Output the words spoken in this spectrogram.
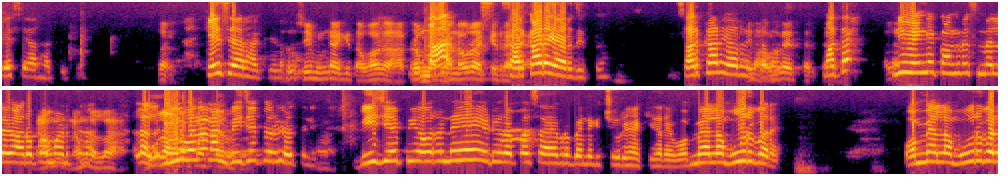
ಕೇಸ್ ಯಾರು ಹಾಕಿದ್ರು ಕೇಸ್ ಯಾರು ಹಾಕಿದ್ರು. ಸೇಮ್ ಹಿಂಗಾಗಿತ್ತು. ಅವಾಗ ಅಕ್ರಮ ಹಾಕಿದ್ರು. ಸರ್ಕಾರ ಯಾರ್ದಿತ್ತು? ಸರ್ಕಾರ ಯಾರ್ದಿತ್ತು ಅವಾಗ? ಮತ್ತೆ? ನೀವ್ ಹೆಂಗೆ ಕಾಂಗ್ರೆಸ್ ಮೇಲೆ ಆರೋಪ ಮಾಡ್ತೀರಾ? ನಮ್ದಲ್ಲ. ಅಲ್ಲ ಅಲ್ಲ ಅವ್ರು ಆರೋಪ ನಾನು ಬಿಜೆಪಿ ಅವ್ರಿಗೆ ಹೇಳ್ತೀನಿ. ಬಿಜೆಪಿ ಅವರನ್ನೇ ಯಡಿಯೂರಪ್ಪ ಸಾಹೇಬ್ರು ಬೆನ್ನಿಗೆ ಚೂರಿ ಹಾಕಿದ್ದಾರೆ. ಒಮ್ಮೆ ಅಲ್ಲ ಮೂರು ಬರೆ. ಒಮ್ಮೆ ಎಲ್ಲ ಮೂರು ಬರ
